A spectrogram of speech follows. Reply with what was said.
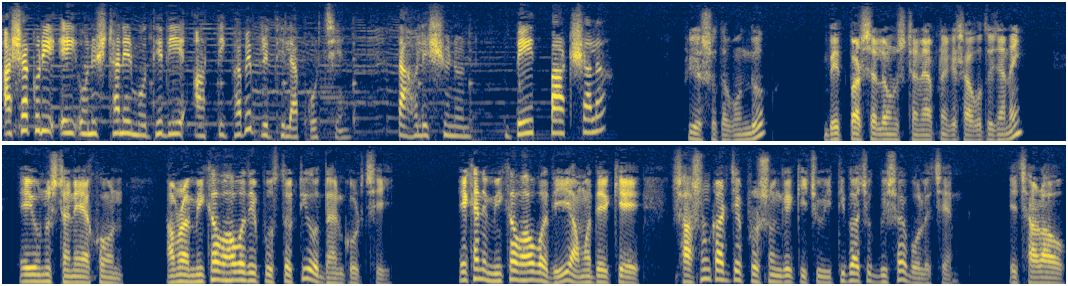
আশা করি এই অনুষ্ঠানের মধ্যে দিয়ে আত্মিকভাবে বৃদ্ধি লাভ করছেন। তাহলে শুনুন, বেদ পাঠশালা। প্রিয় শ্রোতা বন্ধু, বেদ পাঠশালা অনুষ্ঠানে আপনাকে স্বাগত জানাই। এই অনুষ্ঠানে এখন আমরা মিকা ভাওবাদীর পুস্তকটি অধ্যয়ন করছি। এখানে মিকা ভাওবাদী আমাদেরকে শাসন কার্যের প্রসঙ্গে কিছু ইতিবাচক বিষয় বলেছেন। এছাড়াও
